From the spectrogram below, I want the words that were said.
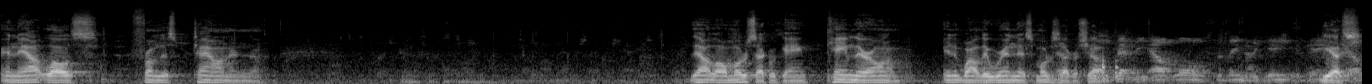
and the outlaws from this town and uh, the outlaw motorcycle gang came there on them and while they were in this motorcycle shop. The Outlaws, the name of the gang? the gang, Yes,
